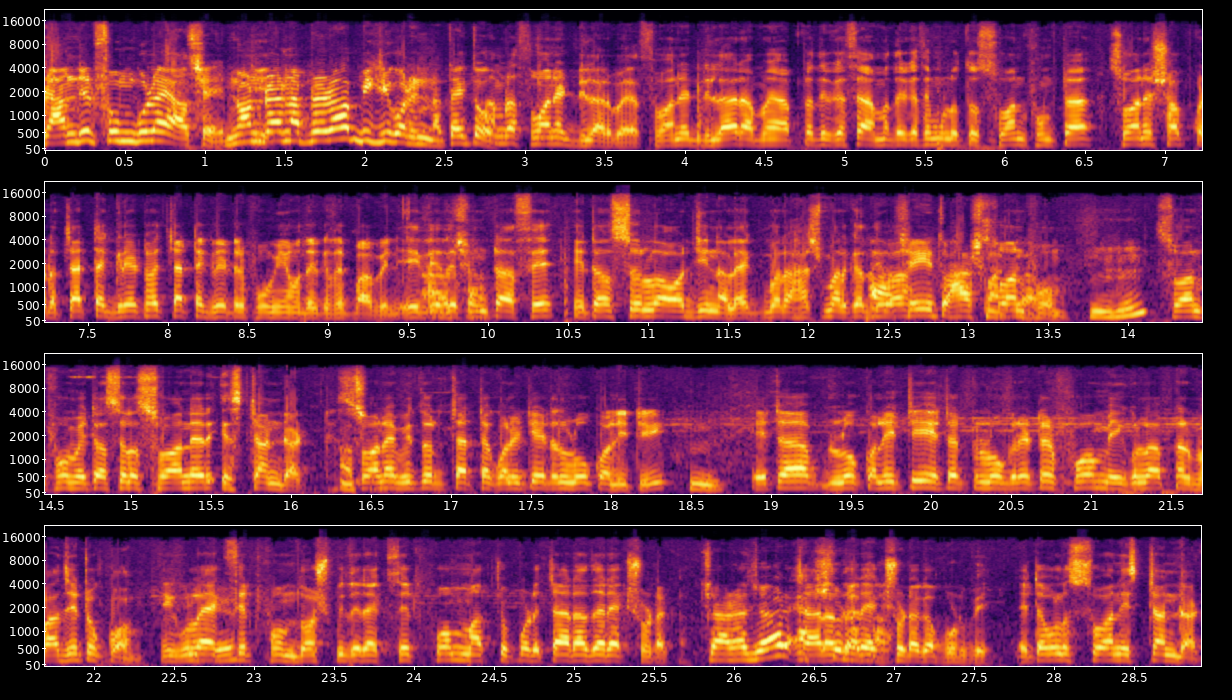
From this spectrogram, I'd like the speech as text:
ব্র্যান্ডেড ফোম গুলাই আছে। নন ব্র্যান্ড আপনারা বিক্রি করেন না তাই তো? আমরা সোয়ানের ডিলার ভাই সোয়ানের ডিলার আমি আপনাদের কাছে আমাদের কাছে মূলত সোয়ান ফোমটা সোয়ানের সব কটা চারটা গ্রেড হয় চারটা গ্রেডের ফোমই আমাদের কাছে পাবেন। এই যে যে আচ্ছা। আছে এটা হচ্ছে হলো অরিজিনাল একবার হাসমার্কা দেওয়া আচ্ছা, এই তো। সোয়ান ফোম সোয়ান ফোম এটা হচ্ছে সোয়ানের স্ট্যান্ডার্ড আচ্ছা। সোয়ানের ভিতর চারটা কোয়ালিটি এটা লো কোয়ালিটি এটা লো কোয়ালিটি এটা একটু লো গ্রেডের ফোম এগুলো আপনার বাজেটও কম। এগুলো এক. সেট ফোম দশ পিসের এক সেট ফোম মাত্র পড়ে চার হাজার একশো টাকা। চার হাজার চার হাজার টাকা একশো টাকা পড়বে। এটা হলো সোয়ান স্ট্যান্ডার্ড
